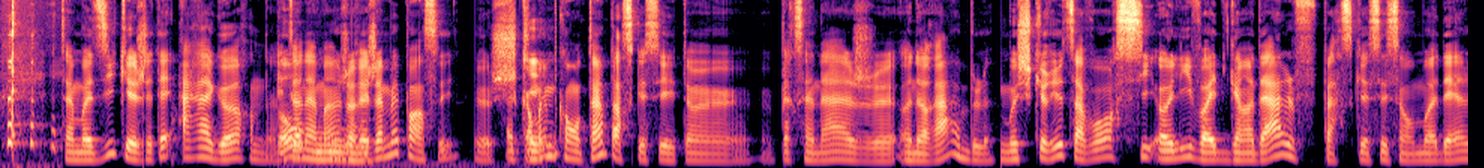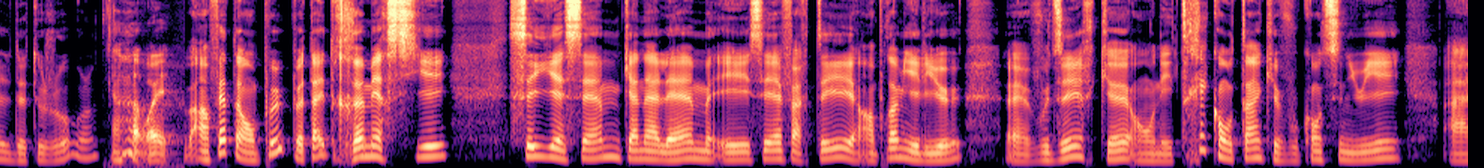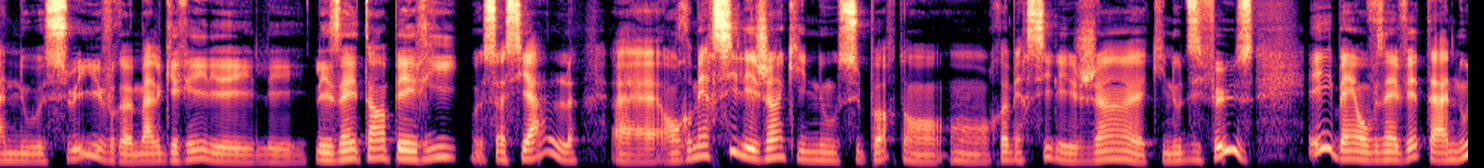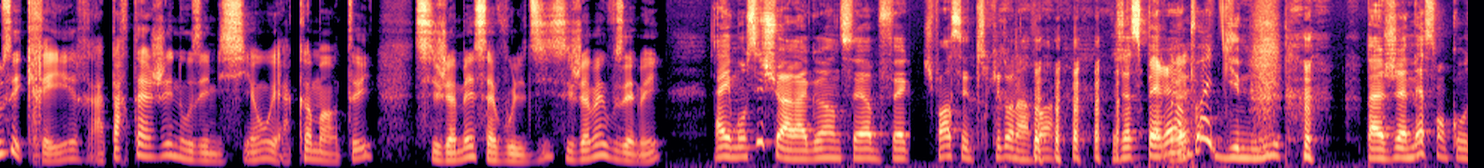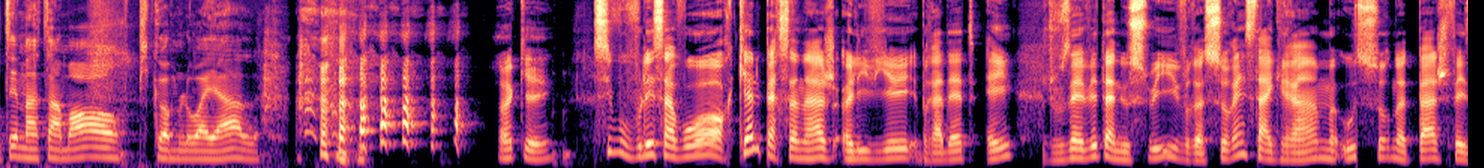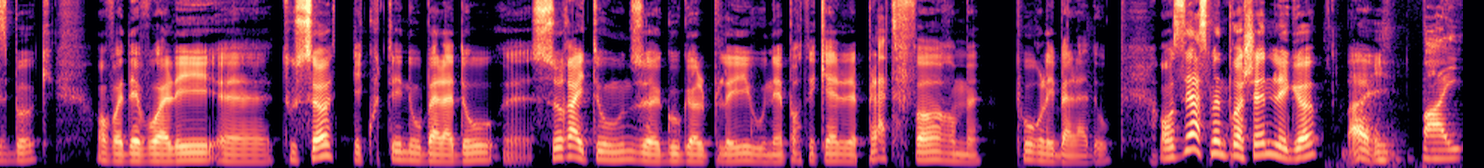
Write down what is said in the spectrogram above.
Ça m'a dit que j'étais Aragorn. Oh. Étonnamment, j'aurais jamais pensé. Euh, je suis quand même content parce que c'est un personnage euh, honorable. Moi, je suis curieux de savoir si Oli va être Gandalf parce que c'est son modèle de toujours. là. Ah ouais. En fait, on peut peut-être remercier CISM, Canal M et CFRT en premier lieu, euh, vous dire qu'on est très content que vous continuiez à nous suivre malgré les, intempéries sociales. Euh, on remercie les gens qui nous supportent, on, on remercie les gens euh, qui nous diffusent et ben on vous invite à nous écrire, à partager nos émissions et à commenter si jamais ça vous le dit, si jamais vous aimez. Hey, moi aussi, je suis Aragorn, Seb. Fait que je pense que c'est truqué ton affaire. J'espérais un peu être Gimli. Parce que j'aimais son côté matamor, puis comme loyal. OK. Si vous voulez savoir quel personnage Olivier Bradette est, je vous invite à nous suivre sur Instagram ou sur notre page Facebook. On va dévoiler euh, tout ça. Écoutez nos balados euh, sur iTunes, Google Play ou n'importe quelle plateforme pour les balados. On se dit à la semaine prochaine, les gars. Bye. Bye.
